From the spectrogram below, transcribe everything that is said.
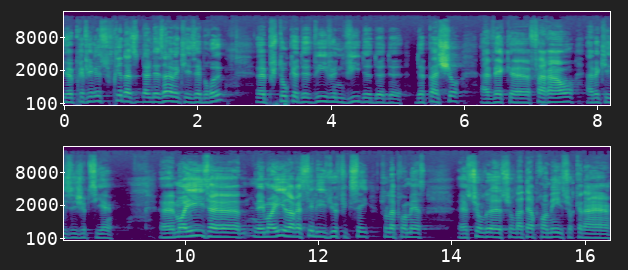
Il a préféré souffrir dans, le désert avec les Hébreux euh, plutôt que de vivre une vie de, de, pacha avec euh, Pharaon, avec les Égyptiens. Euh, Moïse, a resté les yeux fixés sur la promesse, sur, sur la terre promise, sur Canaan.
